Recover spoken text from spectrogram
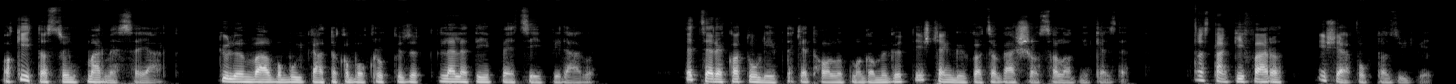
A két asszony már messze járt. Különválva bujkáltak a bokrok között, leletépve egy szép virágot. Egyszerre Kató lépteket hallott maga mögött, és csengő kacagással szaladni kezdett. Aztán kifáradt, és elfogta az ügyvéd.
